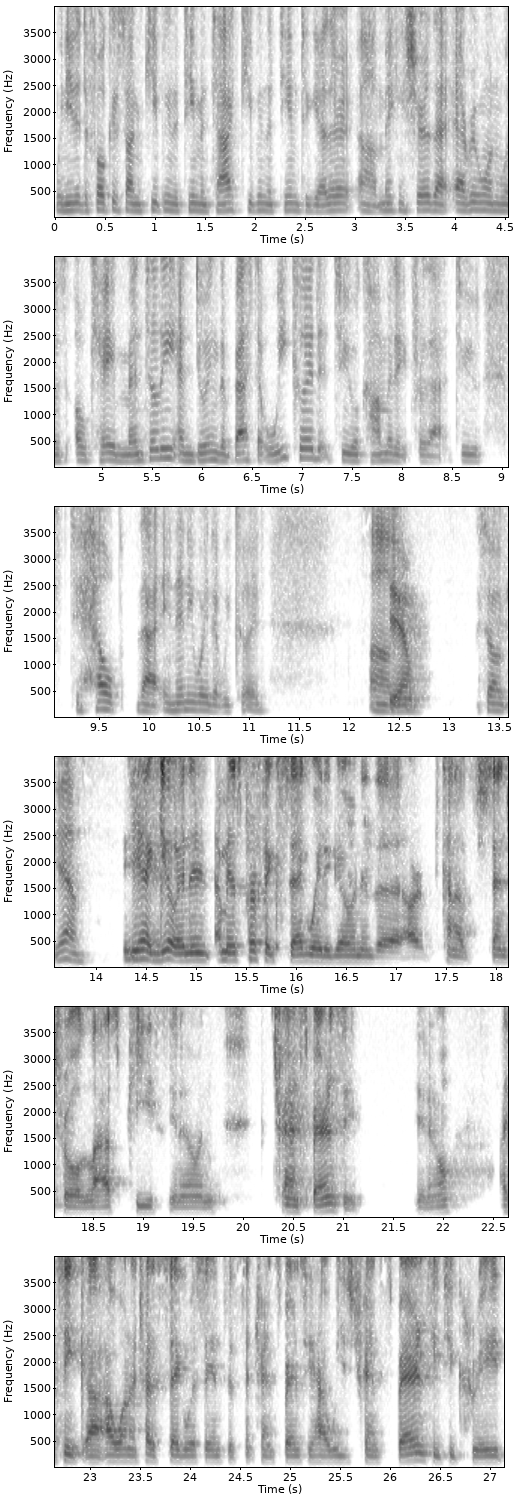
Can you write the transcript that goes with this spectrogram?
We needed to focus on keeping the team intact, keeping the team together, uh, making sure that everyone was okay mentally, and doing the best that we could to accommodate for that, to to help that in any way that we could. Um, yeah. So yeah. Yeah, Gil, and it, I mean it's perfect segue to go into the our kind of central last piece, you know, and transparency. You know, I think uh, I want to try to segue us into transparency, how we use transparency to create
